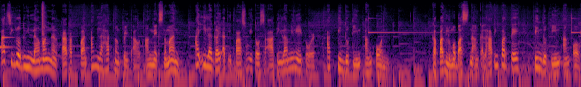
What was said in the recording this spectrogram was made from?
At siguraduhin lamang na natatakpan ang lahat ng printout. Ang next naman ay ilagay at ipasok ito sa ating laminator at pindutin ang on. Kapag lumabas na ang kalahating parte, pindutin ang off.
